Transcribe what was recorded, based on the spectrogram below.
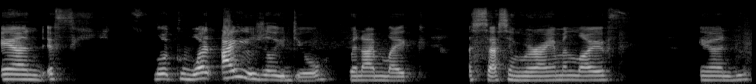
And if look what i usually do when i'm like assessing where i am in life and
